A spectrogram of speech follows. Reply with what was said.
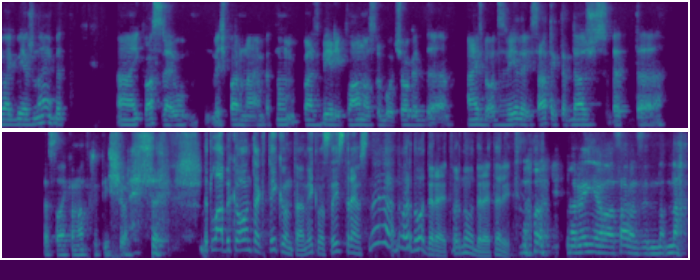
vajag bieži nē, bet uh, ik vasarai viņš parunājam. Bet, nu, es biju arī plānos, varbūt šogad uh, aizbraukt uz Zviedriju, satikt ar dažus, bet uh, tas laikam atkritīs šoreiz. bet labi kontakti tik un tā, Niklas Listrēms, nē, nu var noderēt, var noderēt arī. no, nu, ar viņu jau sarunas nav,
